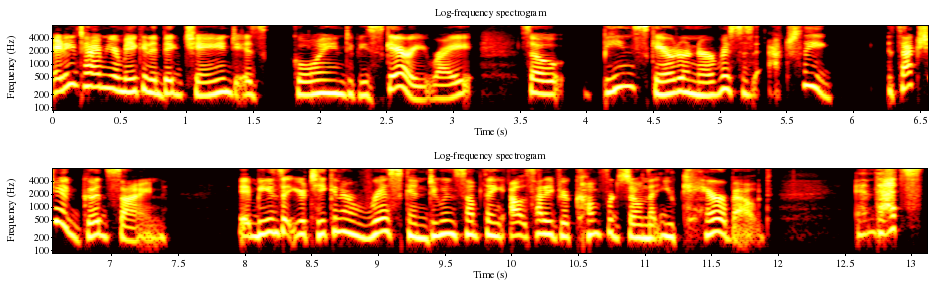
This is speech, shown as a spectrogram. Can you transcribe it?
anytime you're making a big change, it's going to be scary, right? So being scared or nervous is actually it's actually a good sign. It means that you're taking a risk and doing something outside of your comfort zone that you care about. And that's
